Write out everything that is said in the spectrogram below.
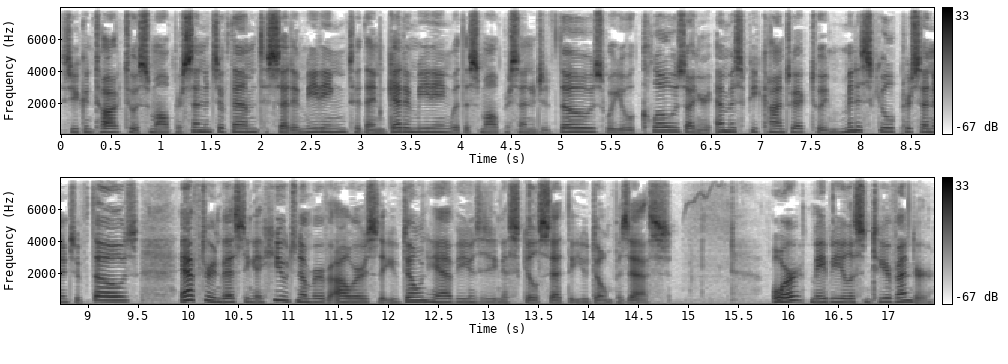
So you can talk to a small percentage of them to set a meeting, to then get a meeting with a small percentage of those, where you will close on your MSP contract to a minuscule percentage of those after investing a huge number of hours that you don't have using a skill set that you don't possess. Or maybe you listen to your vendor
